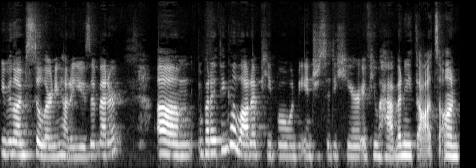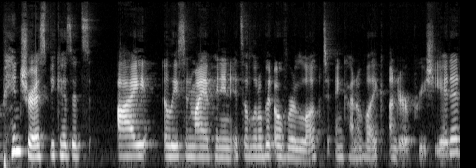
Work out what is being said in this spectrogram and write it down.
even though I'm still learning how to use it better. Um, but I think a lot of people would be interested to hear if you have any thoughts on Pinterest because it's I, at least in my opinion, it's a little bit overlooked and kind of like underappreciated.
